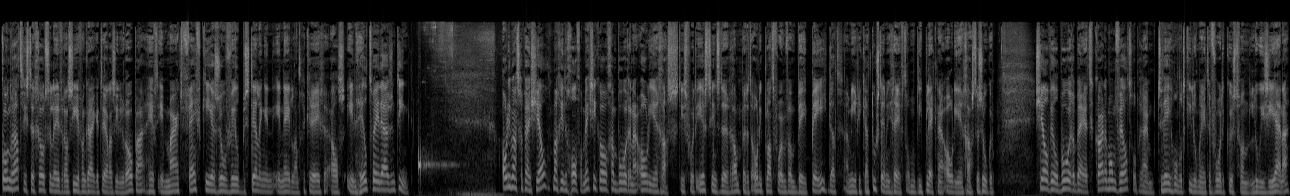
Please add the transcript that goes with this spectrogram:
Conrad is de grootste leverancier van Geiger-tellers in Europa, heeft in maart vijf keer zoveel bestellingen in Nederland gekregen als in heel 2010. Oliemaatschappij Shell mag in de Golf van Mexico gaan boren naar olie en gas. Het is voor het eerst sinds de ramp met het olieplatform van BP... dat Amerika toestemming geeft om op die plek naar olie en gas te zoeken. Shell wil boren bij het Cardamomveld op ruim 200 kilometer voor de kust van Louisiana.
